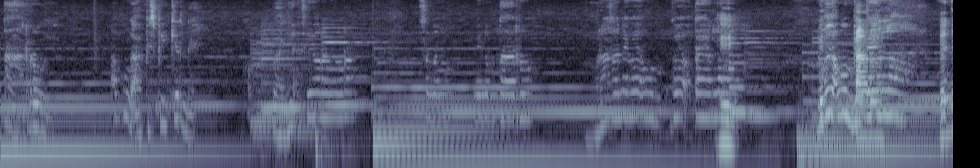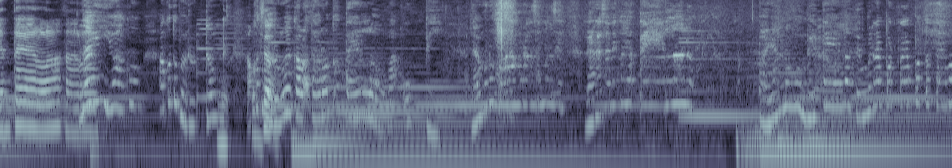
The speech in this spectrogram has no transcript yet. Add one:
taro ya. Aku nggak habis pikir deh. Kok banyak sih orang-orang seneng minum taro? Rasanya kayak kayak telo. Loh, kayak ngombe taro. telo. Ya nyentel lah taruh nah iya aku aku tuh baru dong. Aku masa- tuh baru kalau taro tuh telo pak ubi. Lah aku tuh orang-orang seneng sih. Lah rasanya kayak telo bayang lo ngombe telo dan repot-repot tuh telo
